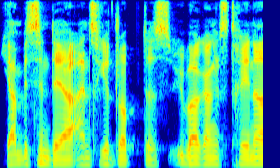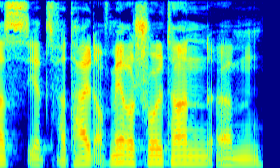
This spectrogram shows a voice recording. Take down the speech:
Ja, ein bisschen der einzige Job des Übergangstrainers, jetzt verteilt auf mehrere Schultern. Ähm,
